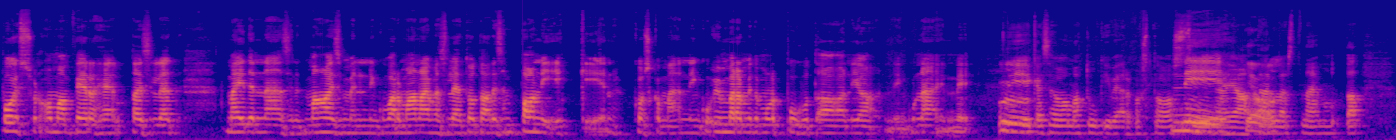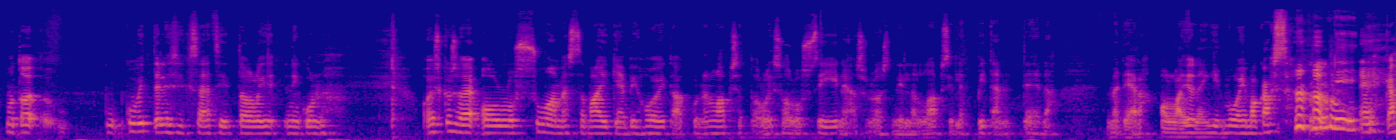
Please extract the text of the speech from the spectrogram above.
pois sun oman perheen, tai silleen, että mä itse näen sen, että mä haisin mennä niin kuin varmaan aivan silleen totaalisen paniikkiin, koska mä en niin kuin ymmärrä, mitä mulle puhutaan ja niin kuin näin. Niin, mm. niin eikä se oma tukiverkosto ole niin, siinä ja joo. tällaista näin, mutta, mutta kuvittelisitko sä, että siitä oli niin kuin, olisiko se ollut Suomessa vaikeampi hoitaa, kun ne lapset olisi ollut siinä ja sun olisi niille lapsille pitänyt tehdä mä tiedä, olla jotenkin voimakas. niin. Ehkä.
